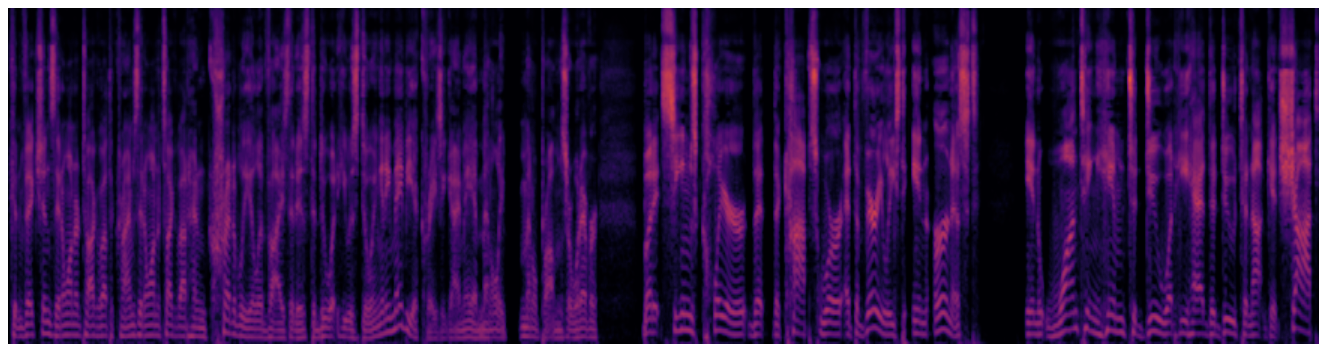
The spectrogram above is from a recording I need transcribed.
convictions. They don't want to talk about the crimes. They don't want to talk about how incredibly ill-advised it is to do what he was doing. And he may be a crazy guy, may have mentally mental problems or whatever. But it seems clear that the cops were, at the very least, in earnest in wanting him to do what he had to do to not get shot,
